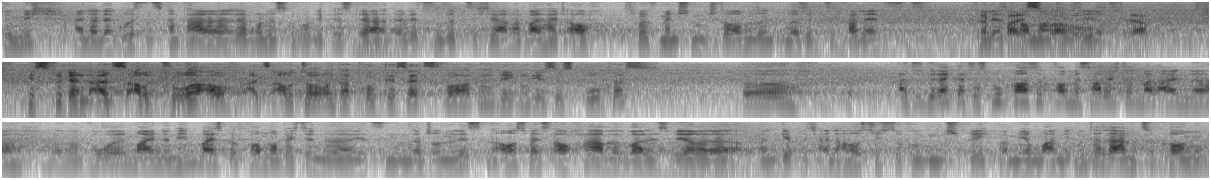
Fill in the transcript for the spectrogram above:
für mich einer der größten Skandale der Bundesrepublik ist, der, der letzten 70 Jahre, weil halt auch zwölf Menschen gestorben sind, über 70 verletzt, Der viele Preis traumatisiert. hoch. Ja. Bist du denn als Autor auch als Autor unter Druck gesetzt worden wegen dieses Buches? Also direkt als das Buch rausgekommen ist, habe ich dann mal einen äh, wohlmeinenden Hinweis bekommen, ob ich denn äh, jetzt einen Journalistenausweis auch habe, weil es wäre angeblich eine Hausdurchsuchung im Gespräch bei mir, um an die Unterlagen zu kommen.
